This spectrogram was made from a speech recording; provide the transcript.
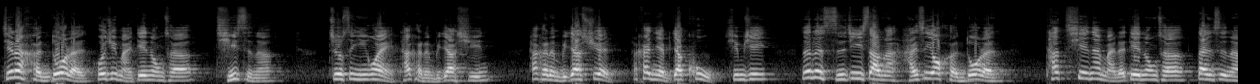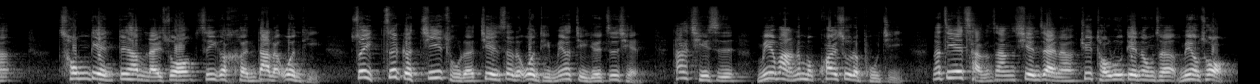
现在很多人会去买电动车，其实呢。就是因为它可能比较新，它可能比较炫，它看起来比较酷，信不信？但是实际上呢，还是有很多人，他现在买的电动车，但是呢，充电对他们来说是一个很大的问题。所以这个基础的建设的问题没有解决之前，它其实没有办法那么快速的普及。那这些厂商现在呢，去投入电动车没有错，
